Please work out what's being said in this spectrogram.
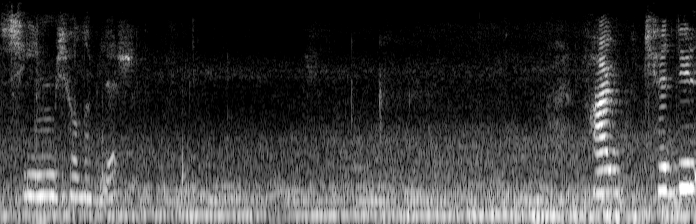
Silinmiş olabilir. Fark edil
